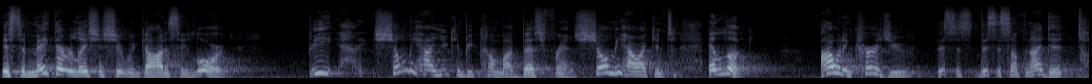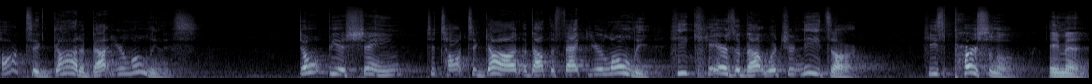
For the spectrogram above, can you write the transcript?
is to make that relationship with God and say, Lord, be, show me how you can become my best friend. Show me how I can. T-. And look, I would encourage you, this is, this is something I did, talk to God about your loneliness. Don't be ashamed to talk to God about the fact you're lonely. He cares about what your needs are. He's personal. Amen.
